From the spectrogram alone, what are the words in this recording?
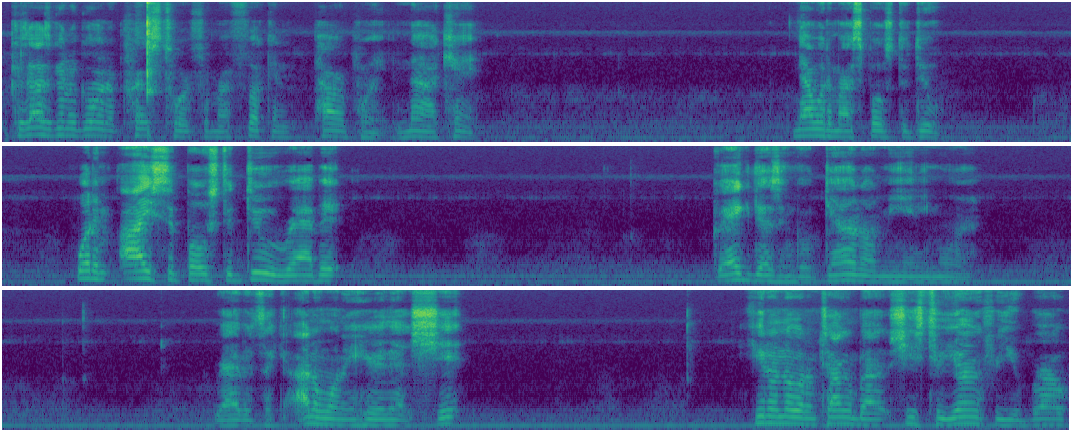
Because I was going to go on a press tour for my fucking PowerPoint. Nah, I can't. Now what am I supposed to do? What am I supposed to do, Rabbit? Greg doesn't go down on me anymore. Rabbit's like, I don't want to hear that shit. You don't know what I'm talking about, she's too young for you, bro.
